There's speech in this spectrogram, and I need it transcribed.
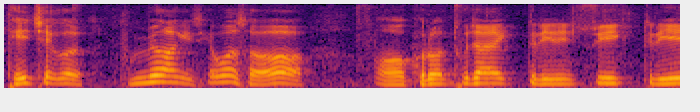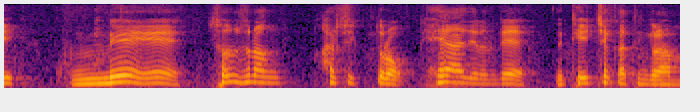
대책을 분명하게 세워서 어, 그런 투자액들이 수익들이 국내에 선순환 할 수 있도록 해야 되는데 그 대책 같은 걸 한번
